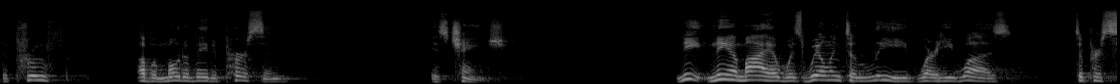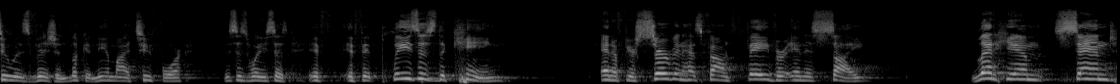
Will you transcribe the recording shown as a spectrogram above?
The proof of a motivated person is change. Nehemiah was willing to leave where he was to pursue his vision. Look at Nehemiah 2 4. This is what he says if, if it pleases the king, and if your servant has found favor in his sight, let him send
